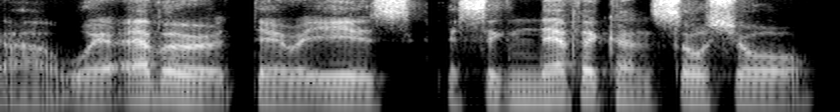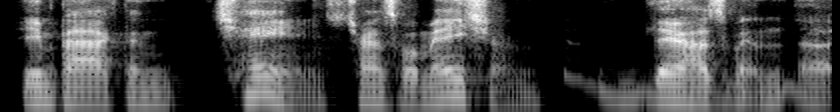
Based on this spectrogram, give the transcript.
Uh, wherever there is a significant social impact and change, transformation, there has been uh,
